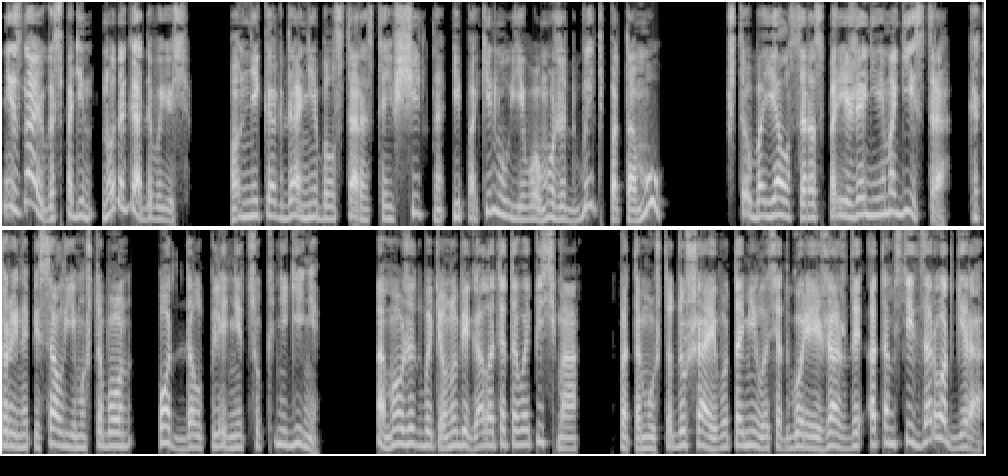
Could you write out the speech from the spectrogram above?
«Не знаю, господин, но догадываюсь. Он никогда не был старостой в Щитно и покинул его, может быть, потому, что боялся распоряжения магистра, который написал ему, чтобы он отдал пленницу княгине. А может быть, он убегал от этого письма, потому что душа его томилась от горя и жажды отомстить за Ротгера.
